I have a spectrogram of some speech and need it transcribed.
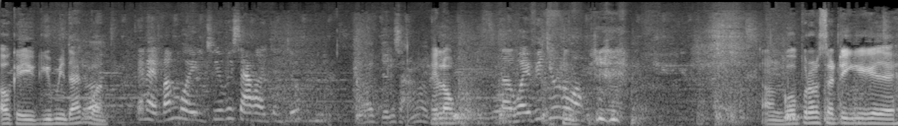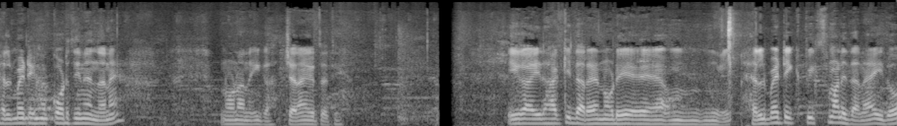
Okay, you give me that one. Cái này bấm quay xíu phía sau rồi trên trước. Chỉnh sẵn rồi. Hello. là quay phía trước đúng không? ಅವ್ನು ಗೋಪ್ರೋ ಸೆಟ್ಟಿಂಗಿಗೆ ಹೆಲ್ಮೆಟಿಗೆ ಹಾಕ್ಕೊಡ್ತೀನಿ ಅಂದಾನೆ. ನೋಡೋಣ ಈಗ ಚೆನ್ನಾಗಿರ್ತೈತಿ. ಈಗ ಇದು ಹಾಕಿದ್ದಾರೆ ನೋಡಿ ಹೆಲ್ಮೆಟಿಗೆ ಫಿಕ್ಸ್ ಮಾಡಿದ್ದಾನೆ ಇದು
